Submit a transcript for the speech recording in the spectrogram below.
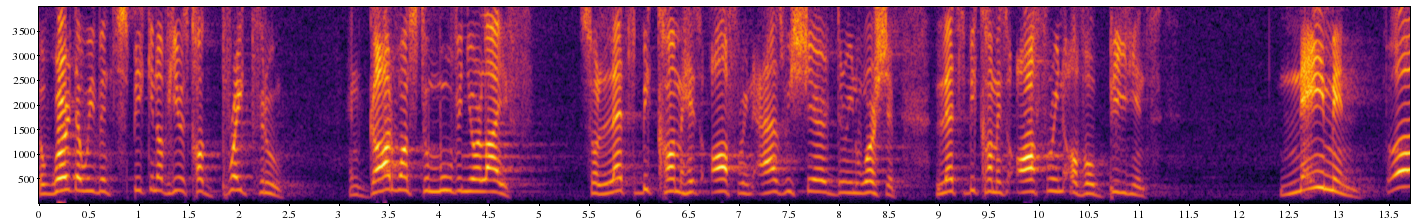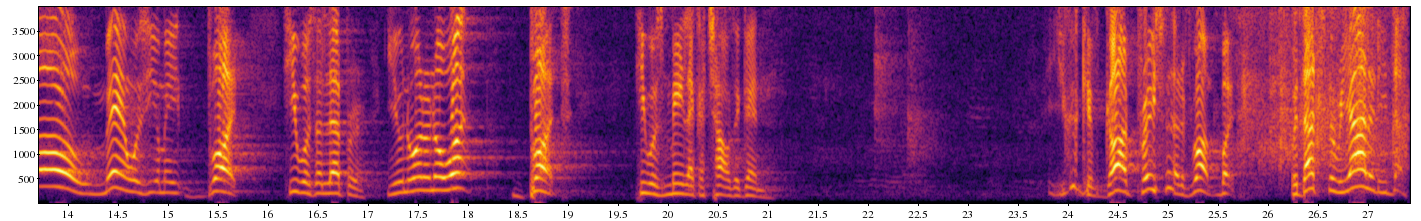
The word that we've been speaking of here is called breakthrough. And God wants to move in your life. So let's become his offering as we shared during worship. Let's become his offering of obedience. Naaman, oh man, was he amazing, but he was a leper. You want to know what? But he was made like a child again. You could give God praise for that if you want, but, but that's the reality. That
